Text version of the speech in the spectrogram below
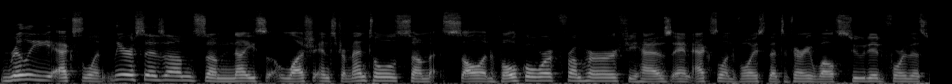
really excellent lyricism, some nice, lush instrumentals, some solid vocal work from her. She has an excellent voice that's very well suited for this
